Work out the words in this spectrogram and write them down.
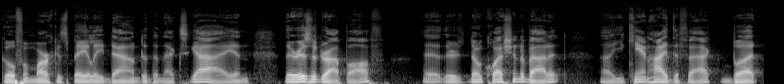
go from Markus Bailey down to the next guy, and there is a drop off. Uh, there's no question about it. Uh, you can't hide the fact, but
